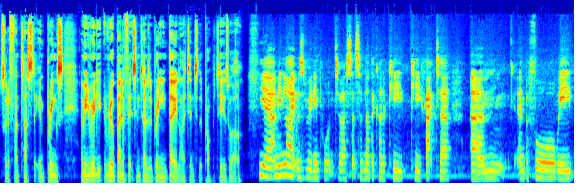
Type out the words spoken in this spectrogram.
sort of fantastic and brings, I mean, really real benefits in terms of bringing daylight into the property as well. Yeah, I mean, light was really important to us. That's another kind of key key factor. Um, and before we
